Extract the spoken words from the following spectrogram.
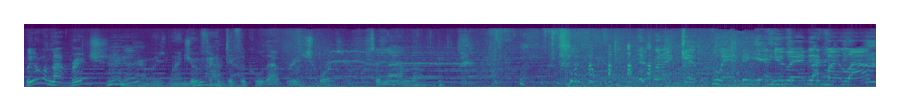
We were on that bridge. Hmm. I was when Do you you remember how difficult that bridge was to land on? when I kept landing, you landed in my lap.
